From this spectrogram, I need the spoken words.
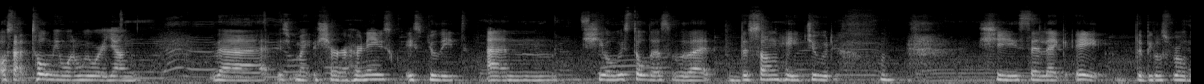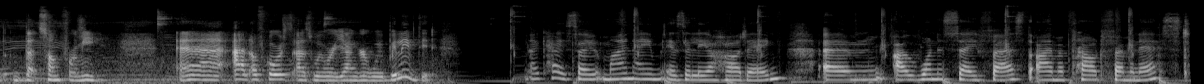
also told me when we were young that my, her, her name is, is Judith, and she always told us that the song "Hey Jude," she said like, "Hey, the Beatles wrote that song for me," uh, and of course, as we were younger, we believed it. Okay, so my name is Aaliyah Harding. Um, I want to say first that I'm a proud feminist.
